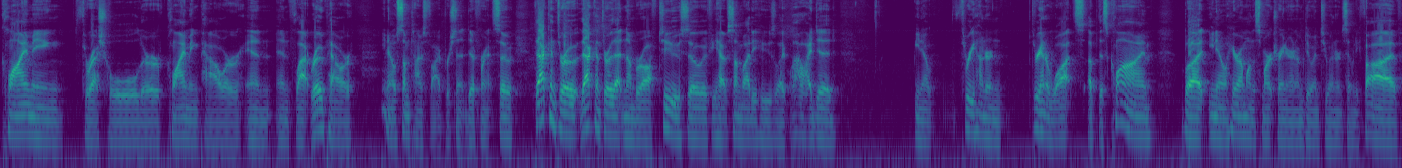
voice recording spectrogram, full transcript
climbing threshold or climbing power and, and flat road power, you know, sometimes 5% different. So that can throw that can throw that number off too. So if you have somebody who's like, wow, I did, you know, 300, 300 watts up this climb, but you know, here I'm on the smart trainer and I'm doing 275.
